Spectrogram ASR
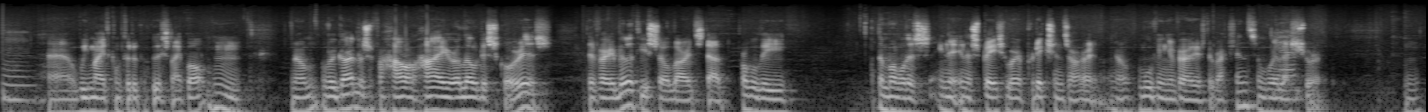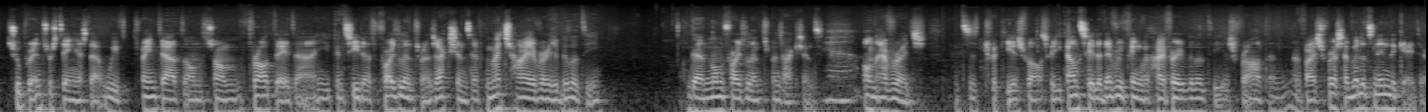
mm. we might come to the conclusion like, well, hmm, know, regardless of how high or low this score is, the variability is so large that probably the model is in a, in a space where predictions are you know, moving in various directions and we're yeah. less sure super interesting is that we've trained that on some fraud data, and you can see that fraudulent transactions have much higher variability than non-fraudulent transactions yeah. on average. It's tricky as well. So you can't say that everything with high variability is fraud and, and vice versa, but it's an indicator.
